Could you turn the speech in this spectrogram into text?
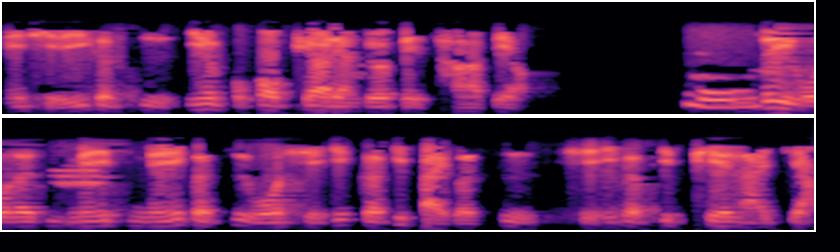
每写一个字，因为不够漂亮就会被擦掉。嗯所以我的每每一个字，我写一个一百个字，写一个一篇来讲，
